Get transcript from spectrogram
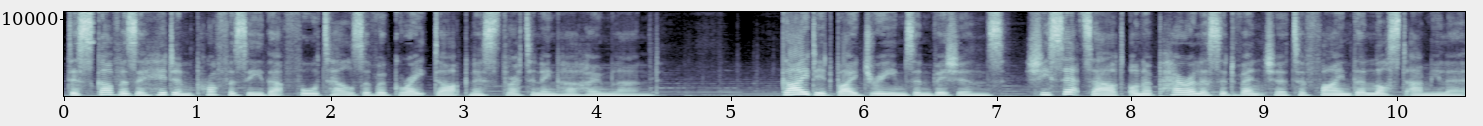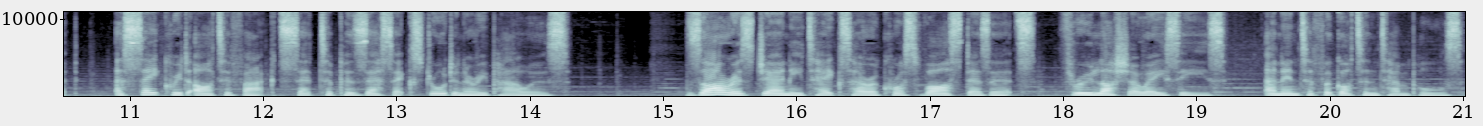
discovers a hidden prophecy that foretells of a great darkness threatening her homeland. Guided by dreams and visions, she sets out on a perilous adventure to find the lost amulet, a sacred artifact said to possess extraordinary powers. Zara's journey takes her across vast deserts, through lush oases, and into forgotten temples,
